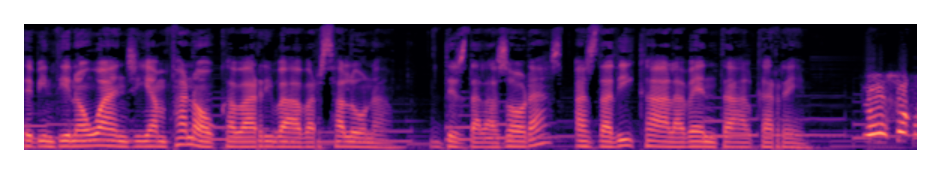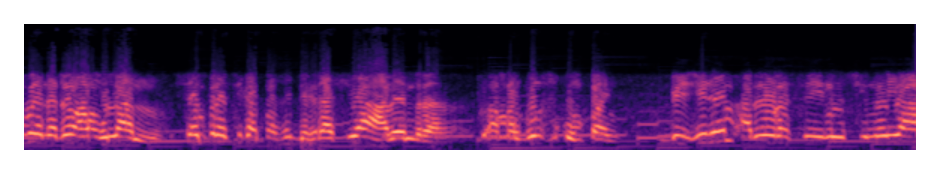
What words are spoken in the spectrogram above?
Té 29 anys i en fa 9 que va arribar a Barcelona. Des d'aleshores es dedica a la venda al carrer. Jo sóc venedor ambulant. Sempre estic al Passeig de Gràcia a vendre amb alguns companys. Vigilem a veure si, si, no hi ha,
